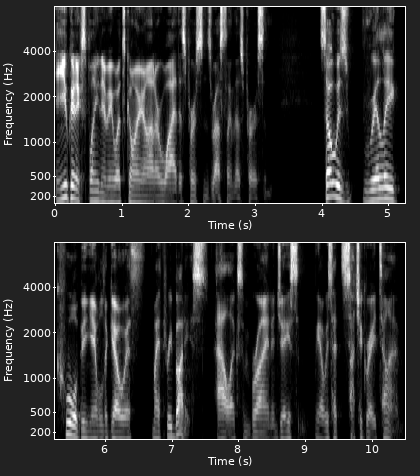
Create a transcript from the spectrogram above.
And you can explain to me what's going on or why this person's wrestling this person. So it was really cool being able to go with my three buddies, Alex and Brian and Jason. We always had such a great time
